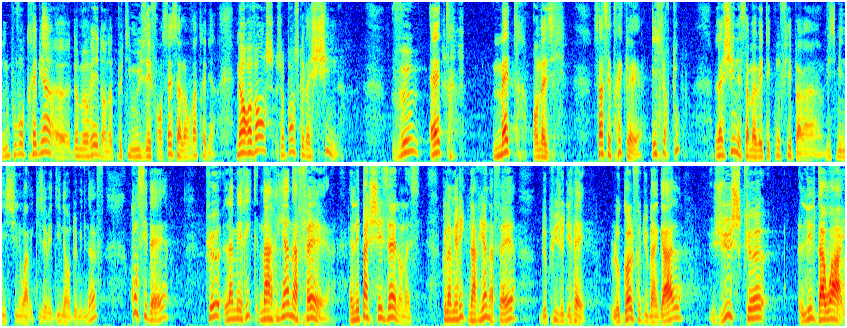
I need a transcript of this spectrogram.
nous pouvons très bien demeurer dans notre petit musée français, ça leur va très bien. Mais en revanche, je pense que la Chine veut être maître en Asie. Ça, c'est très clair. Et surtout, la Chine, et ça m'avait été confié par un vice-ministre chinois avec qui j'avais dîné en 2009, considère que l'Amérique n'a rien à faire, elle n'est pas chez elle en Asie, que l'Amérique n'a rien à faire depuis, je dirais, le golfe du Bengale jusque l'île d'Hawaï,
